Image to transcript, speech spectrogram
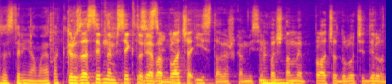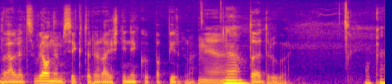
Se strinjamo, je tako. Ker v zasebnem sektorju je pa strinjam. plača ista, veš, kaj mislim, uh -huh. pač tam je plača določi delodajalec, v javnem sektorju rajiš ti neko papir. Ne? Ja. Ja, To je drugo. okay.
